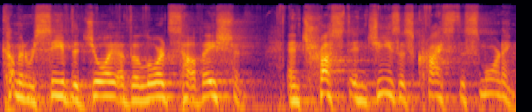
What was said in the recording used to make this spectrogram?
Come and receive the joy of the Lord's salvation and trust in Jesus Christ this morning.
